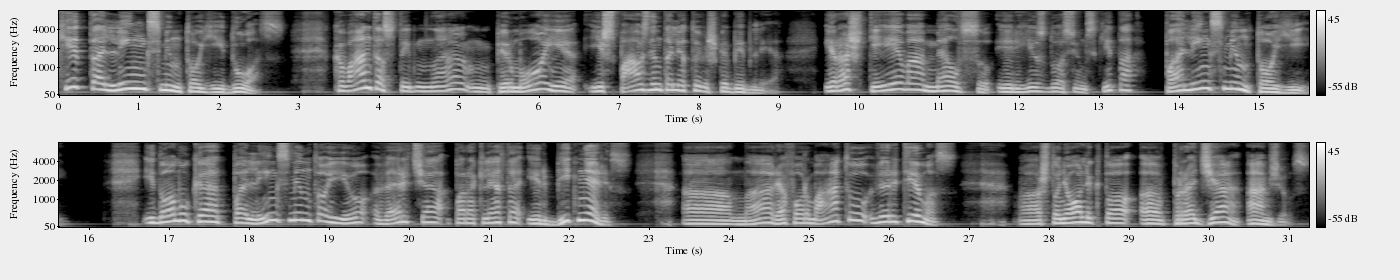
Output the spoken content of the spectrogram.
kitą linksmintojį duos. Kvantas, tai, na, pirmoji išspausdinta lietuviška Biblija. Ir aš tėvą melsu ir jis duos jums kitą palinksmintojį. Įdomu, kad palinksmintojų verčia parakletą ir bitneris. Na, reformatų vertimas. 18 pradžia amžiaus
